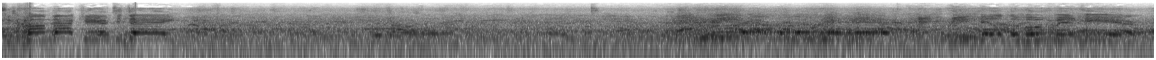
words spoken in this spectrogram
To come back here today. And rebuild the movement here.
